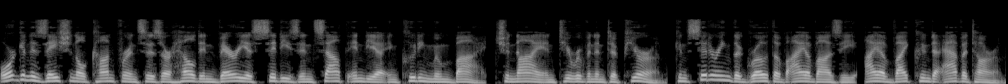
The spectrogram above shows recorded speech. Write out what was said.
Organizational conferences are held in various cities in South India including Mumbai, Chennai and Tiruvananthapuram. Considering the growth of Ayavasi, Aya Vaikunda Avataram,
